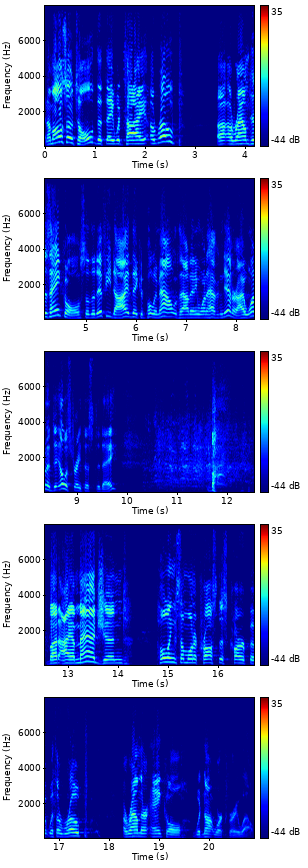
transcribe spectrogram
And I'm also told that they would tie a rope uh, around his ankle so that if he died, they could pull him out without anyone having dinner. I wanted to illustrate this today. but, but I imagined pulling someone across this carpet with a rope around their ankle would not work very well.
